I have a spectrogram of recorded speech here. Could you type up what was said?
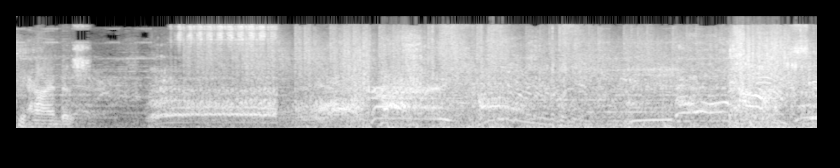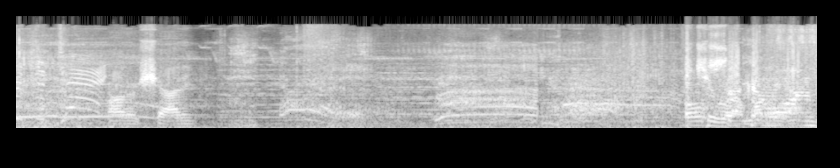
Behind us. Auto shot him. Oh, Two second on one. one.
